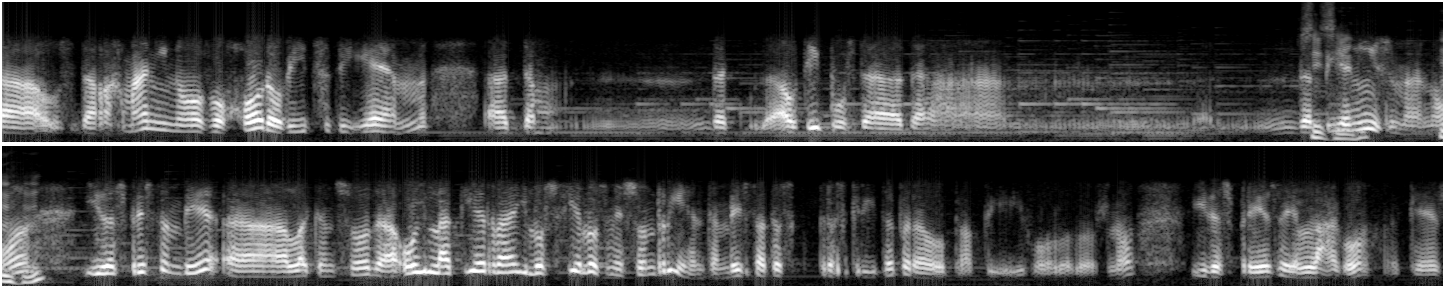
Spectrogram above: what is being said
als de Rachmaninov o Horowitz, diguem, eh, de, de, el tipus de, de, de sí, pianisme, sí. no? Uh -huh. I després també eh, la cançó de Hoy la tierra y los cielos me sonríen, també ha estat transcrita per al propi Volodos, no? I després El lago, que és,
